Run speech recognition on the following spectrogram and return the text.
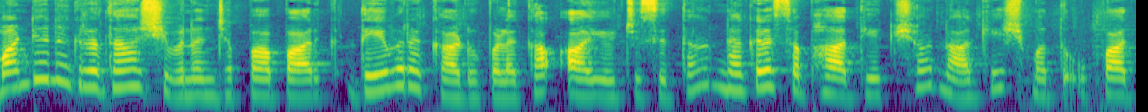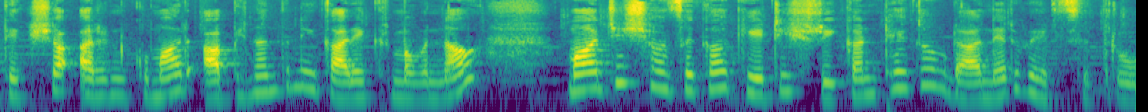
ಮಂಡ್ಯ ನಗರದ ಶಿವನಂಜಪ್ಪ ಪಾರ್ಕ್ ದೇವರಕಾಡು ಬಳಗ ಆಯೋಜಿಸಿದ್ದ ನಗರಸಭಾ ಅಧ್ಯಕ್ಷ ನಾಗೇಶ್ ಮತ್ತು ಉಪಾಧ್ಯಕ್ಷ ಅರುಣ್ ಕುಮಾರ್ ಅಭಿನಂದನೆ ಕಾರ್ಯಕ್ರಮವನ್ನು ಮಾಜಿ ಶಾಸಕ ಕೆಟಿ ಶ್ರೀಕಂಠೇಗೌಡ ನೆರವೇರಿಸಿದರು.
